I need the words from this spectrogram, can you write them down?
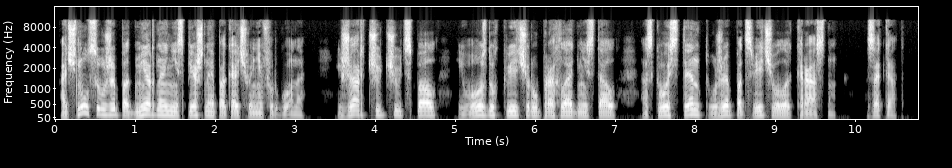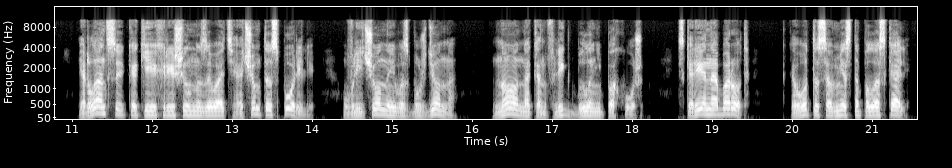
Очнулся уже подмерное неспешное покачивание фургона. И жар чуть-чуть спал, и воздух к вечеру прохладней стал, а сквозь тент уже подсвечивало красным. Закат. Ирландцы, как я их решил называть, о чем-то спорили, увлеченно и возбужденно, но на конфликт было не похоже. Скорее наоборот, кого-то совместно полоскали.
